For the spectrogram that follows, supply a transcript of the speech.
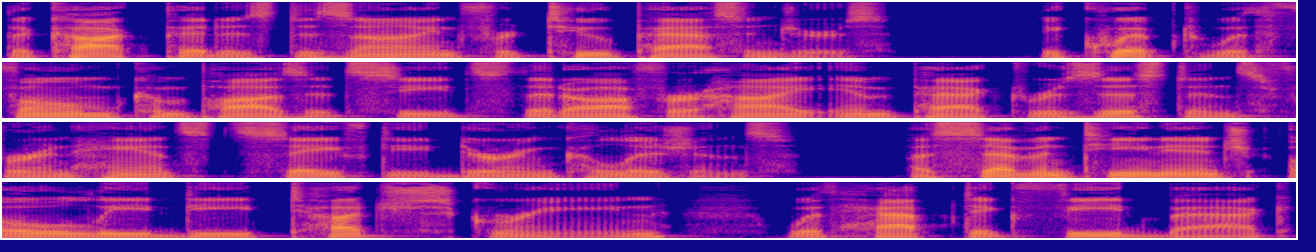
The cockpit is designed for two passengers, equipped with foam composite seats that offer high impact resistance for enhanced safety during collisions. A 17-inch OLED touchscreen with haptic feedback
